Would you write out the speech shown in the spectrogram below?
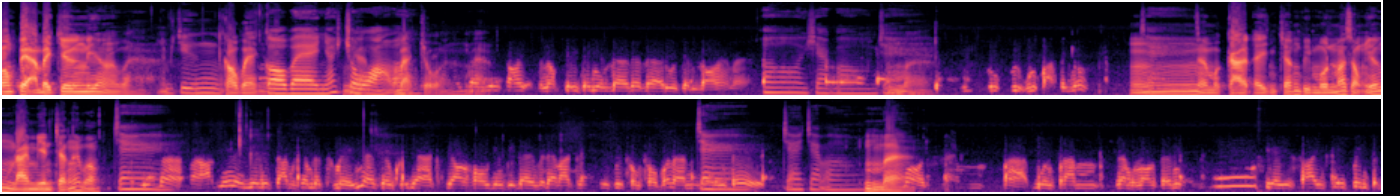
បងពាក់បែកជើងនេះបាទបែកជើងកវែងកវែងជ័របាទជ័របាទតំណប់ជើងចេញខ្ញុំដើរទៅដើររួចចាំដល់ហ្នឹងអូចាបងចាបាទគ្រប់គ្រប់បាក់ពេញនោះចាមកកើតអីអញ្ចឹងពីមុនមកស្រុកយើងមិនដែលមានអញ្ចឹងទេបងចាបាទបាទអត់មានយើងតាមខ្ញុំនៅក្មេងណាខ្ញុំឃើញអាខ្យល់ហូរយើងពីដើមពីដើមបាទគឺធំធំណាចាចាចាបងបាទ បាទ4 5ឆ្នាំកន្លងទៅនេះអូជាសាយពេញពេញទឹក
